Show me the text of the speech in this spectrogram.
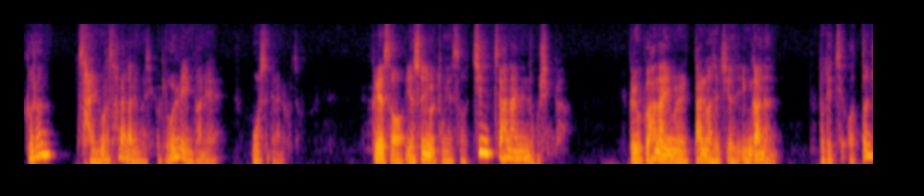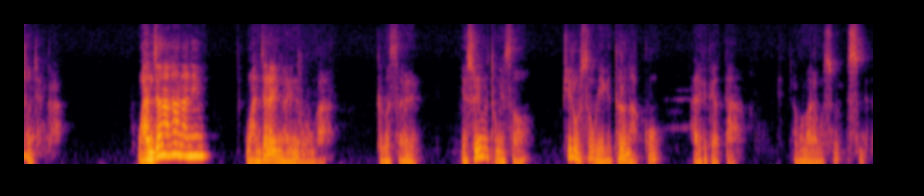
그런 삶으로 살아가는 것이 그게 원래 인간의 모습이라는 거죠. 그래서 예수님을 통해서 진짜 하나님은 누구신가? 그리고 그 하나님을 닮아서 지어진 인간은 도대체 어떤 존재인가? 완전한 하나님, 완전한 인간이 누군가? 그것을 예수님을 통해서 비로소 우리에게 드러났고 알게 되었다. 라고 말하고 수 있습니다.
